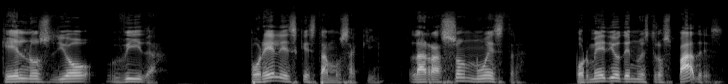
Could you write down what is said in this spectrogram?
Que Él nos dio vida. Por Él es que estamos aquí. La razón nuestra por medio de nuestros padres.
